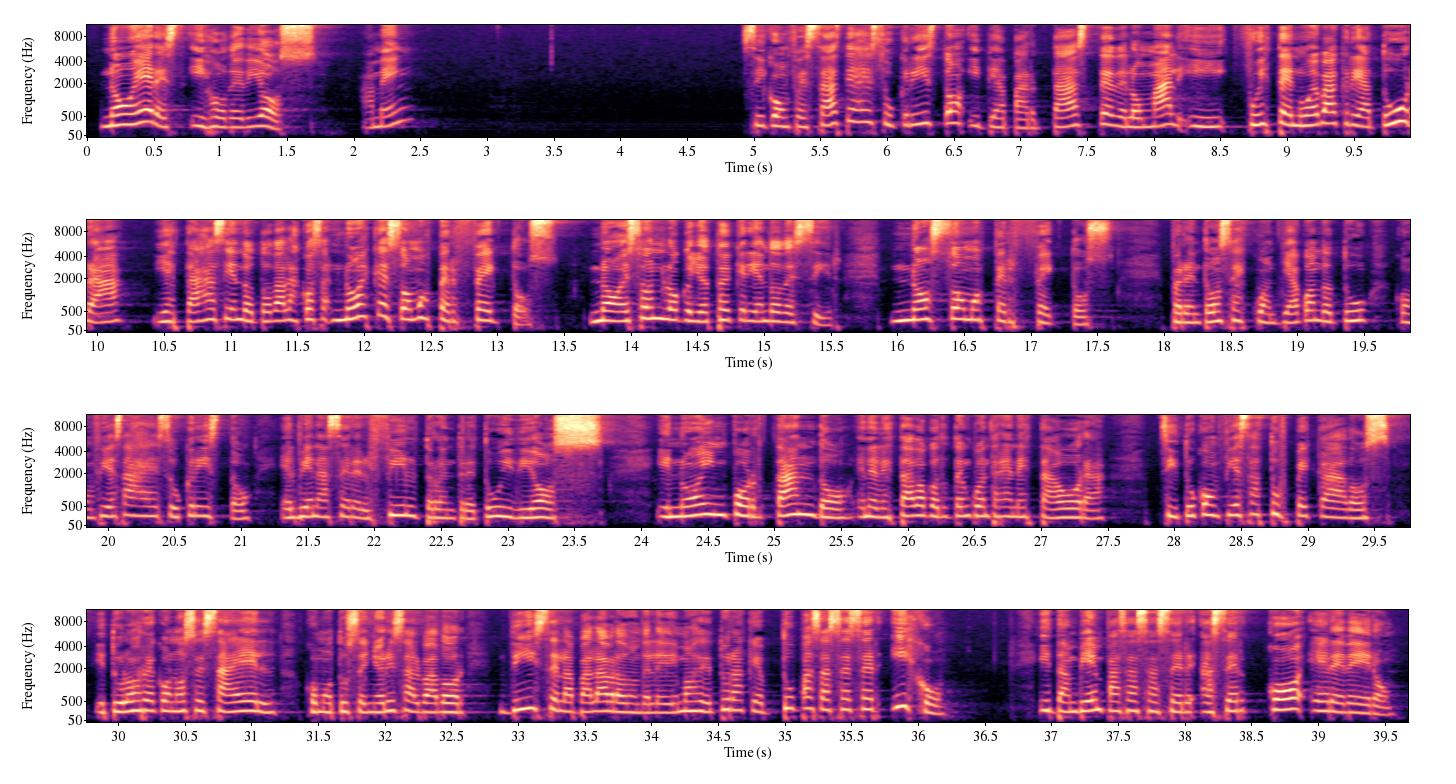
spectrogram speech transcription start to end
No eres hijo de Dios. Amén. Si confesaste a Jesucristo y te apartaste de lo mal y fuiste nueva criatura y estás haciendo todas las cosas, no es que somos perfectos. No, eso es lo que yo estoy queriendo decir. No somos perfectos. Pero entonces ya cuando tú confiesas a Jesucristo, Él viene a ser el filtro entre tú y Dios. Y no importando en el estado que tú te encuentres en esta hora, si tú confiesas tus pecados y tú los reconoces a Él como tu Señor y Salvador, dice la palabra donde le dimos lectura que tú pasas a ser hijo y también pasas a ser, a ser coheredero.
